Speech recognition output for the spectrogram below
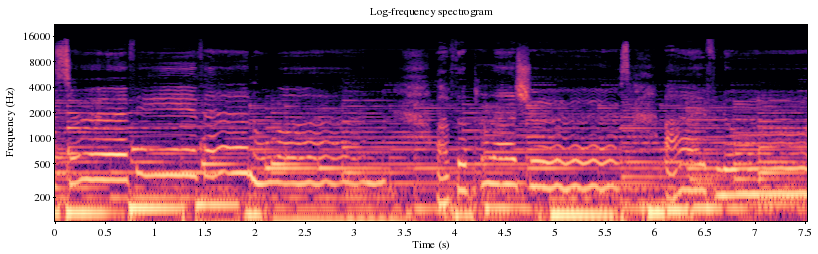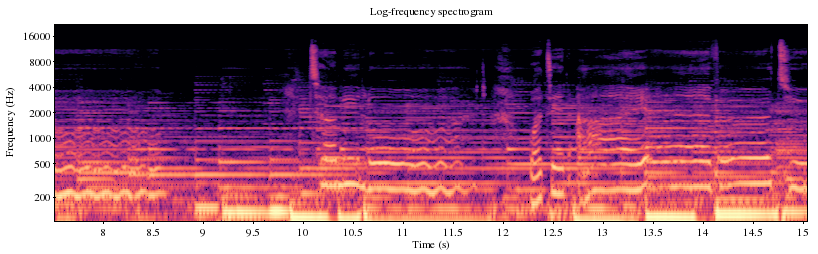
Deserve even one of the pleasures I've known? Tell me, Lord, what did I ever do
